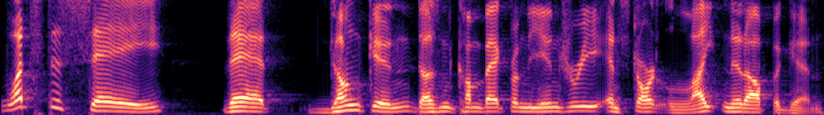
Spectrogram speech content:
What's to say that Duncan doesn't come back from the injury and start lighting it up again?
